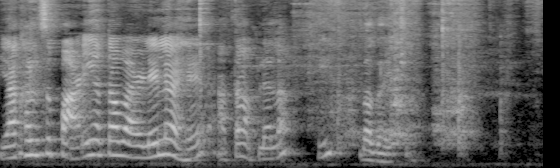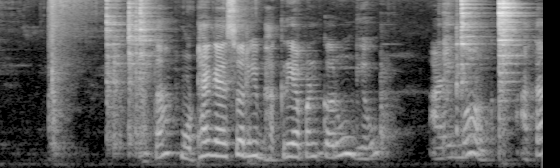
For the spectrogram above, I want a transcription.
या खालचं पाणी आता वाळलेलं आहे. आता आपल्याला ही बघायची. आता मोठ्या गॅसवर ही भाकरी आपण करून घेऊ. आणि मग आता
